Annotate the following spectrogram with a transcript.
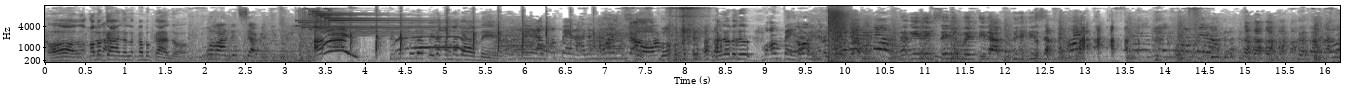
Oh, kamagkano lang kamagkano? 273. Ay! Sino mo lang pinakamadami? pera, mukhang pera. Alam mo? Ano na Mukhang pera. Nakinig sa inyo, may tinapin sa akin. Pinadampot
